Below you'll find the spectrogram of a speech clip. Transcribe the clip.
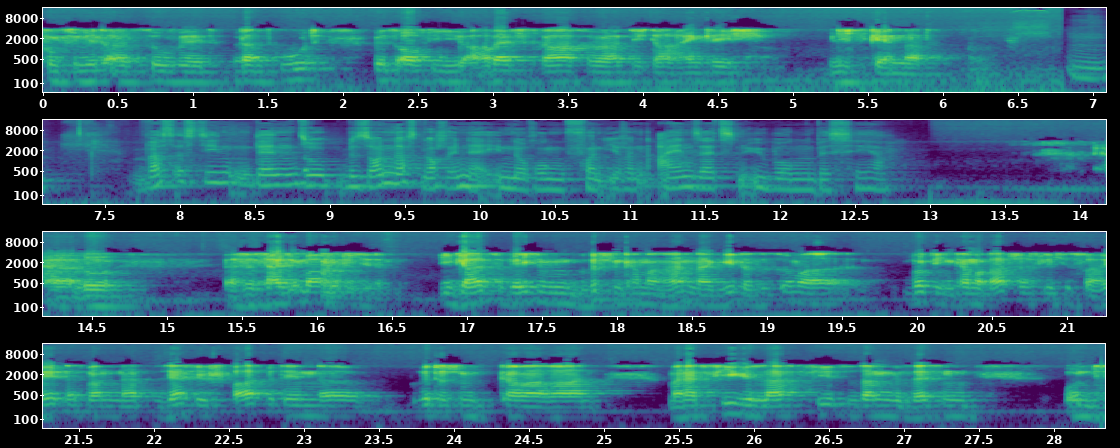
funktioniert alles so ganz gut. Bis auf die Arbeitssprache hat sich da eigentlich nichts geändert. Hm. Was ist Ihnen denn so besonders noch in Erinnerung von Ihren Einsätzen, Übungen bisher? Also das ist halt immer wirklich, egal zu welchem britischen Kameraden da geht, das ist immer wirklich ein kameradschaftliches Verhältnis. Man hat sehr viel Spaß mit den äh, britischen Kameraden. Man hat viel gelacht, viel zusammengesessen. Und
